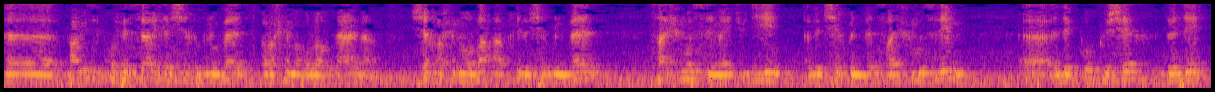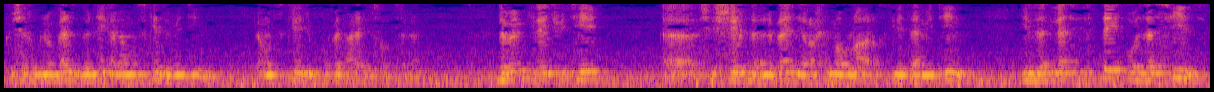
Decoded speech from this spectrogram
euh, parmi ses professeurs, il y a Sheikh Ibn Baz, rahimahullah ta'ala. Sheikh rahimahullah a appris de Sheikh Ibn Baz, Sahih Muslim, a étudié avec Sheikh Ibn Baz Sahih Muslim, euh, des cours que Sheikh donnait, que Sheikh Ibn Baz donnait à la mosquée de Médine, la mosquée du prophète alayhi salam. De même qu'il a étudié euh, chez Sheikh Al-Albani, rahimahullah, lorsqu'il était à Médine, il, il assistait aux assises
